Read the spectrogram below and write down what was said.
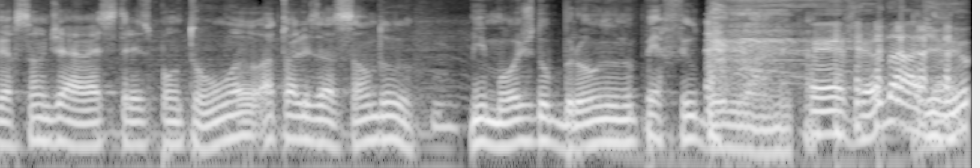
versão de iOS 13.1, a atualização do Mimojo do Bruno no perfil dele lá, né, cara? É verdade, viu?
